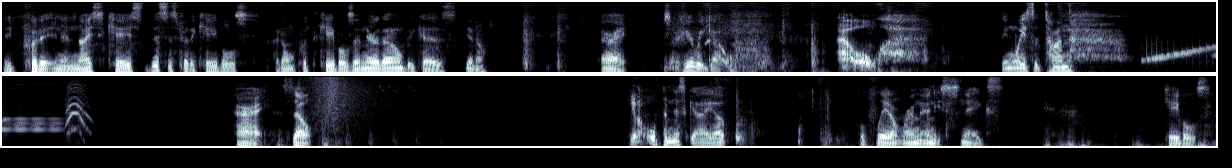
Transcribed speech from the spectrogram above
They put it in a nice case. This is for the cables. I don't put the cables in there though because, you know. All right, so here we go. Ow. Thing weighs a ton. All right, so gonna open this guy up. Hopefully I don't run any snakes. Cables.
